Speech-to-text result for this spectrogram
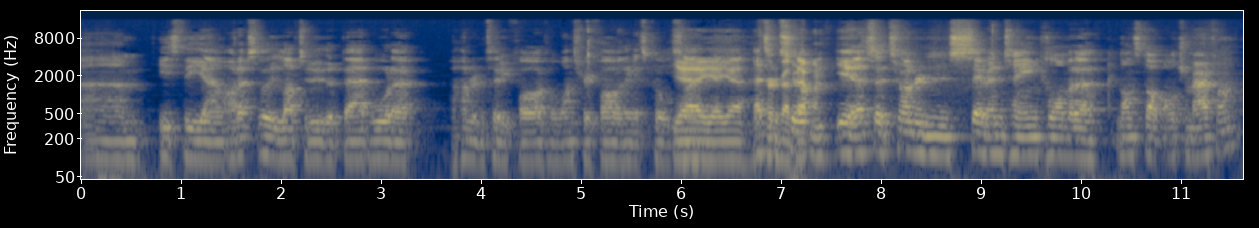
um, is the um, I'd absolutely love to do the Badwater 135 or 135 I think it's called yeah So yeah yeah that's heard about two- that one yeah that's a 217 kilometer non-stop ultra marathon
